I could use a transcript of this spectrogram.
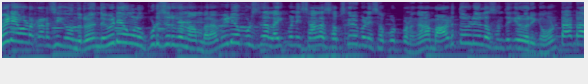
வீடியோவோட கடைசிக்கு வந்துடும் இந்த வீடியோ உங்களுக்கு பிடிச்சிருக்குன்னு நம்புறேன். வீடியோ பிடிச்சா லைக் பண்ணி சேனல் சப்ஸ்கிரைப் பண்ணி சப்போர்ட் பண்ணுங்க. நம்ம அடுத்த வீடியோல சந்திக்கிற வரைக்கும் டாடா!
